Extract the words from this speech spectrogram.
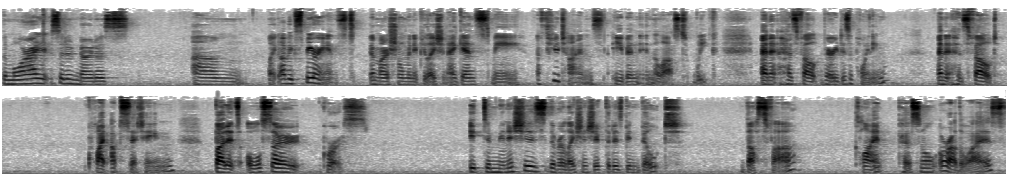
the more i sort of notice um, like I've experienced emotional manipulation against me a few times, even in the last week, and it has felt very disappointing, and it has felt quite upsetting, but it's also gross. It diminishes the relationship that has been built thus far, client, personal, or otherwise.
